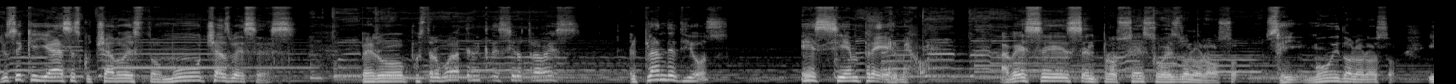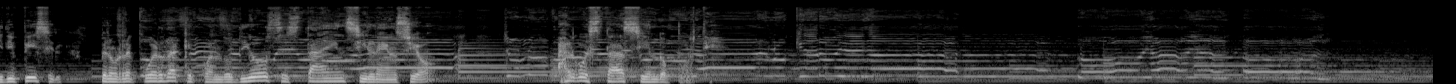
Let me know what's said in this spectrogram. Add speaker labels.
Speaker 1: Yo sé que ya has escuchado esto muchas veces, pero pues te lo voy a tener que decir otra vez. El plan de Dios es siempre el mejor. A veces el proceso es doloroso, sí, muy doloroso y difícil, pero recuerda que cuando Dios está en silencio, algo está haciendo por ti.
